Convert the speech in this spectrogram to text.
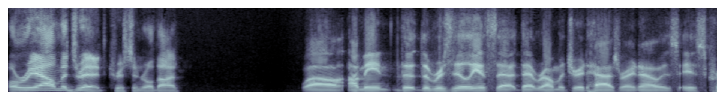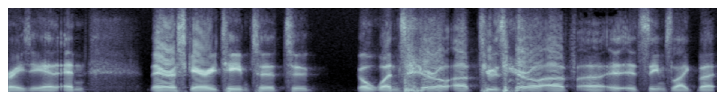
or Real Madrid, Cristian Roldan? Wow, I mean the the resilience that that Real Madrid has right now is is crazy, and, and they're a scary team to to go 1-0 up, 2-0 up. Uh, it, it, seems like, but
